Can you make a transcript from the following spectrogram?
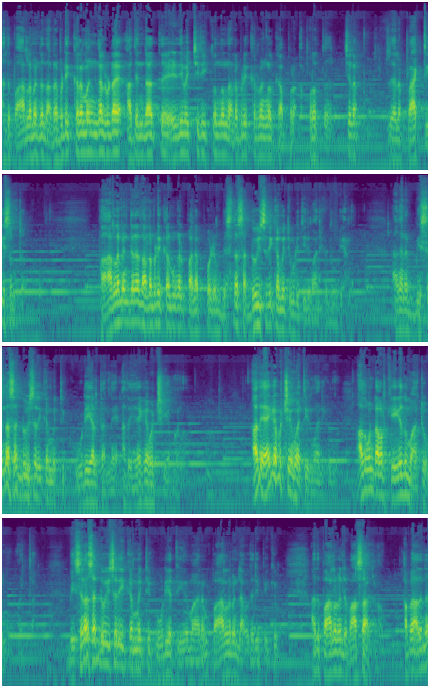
അത് പാർലമെന്റ് നടപടിക്രമങ്ങളുടെ അതിന്റെ അകത്ത് എഴുതി വച്ചിരിക്കുന്ന നടപടിക്രമങ്ങൾക്ക് അപ്പുറ അപ്പുറത്ത് ചില ചില പ്രാക്ടീസ് ഉണ്ട്. പാർലമെന്റിന്റെ നടപടിക്രമങ്ങൾ പലപ്പോഴും ബിസിനസ് അഡ്വൈസറി കമ്മിറ്റി കൂടി തീരുമാനിക്കുന്നത് കൂടിയാണ്. അങ്ങനെ ബിസിനസ് അഡ്വൈസറി കമ്മിറ്റി കൂടിയാൽ തന്നെ അത് ഏകപക്ഷീയമാണ്. അത് ഏകപക്ഷീയമായി തീരുമാനിക്കുന്നു. അതുകൊണ്ട് അവർക്ക് ഏത് മാറ്റവും വരുത്താം. ബിസിനസ് അഡ്വൈസറി കമ്മിറ്റി കൂടിയ തീരുമാനം പാർലമെന്റ് അവതരിപ്പിക്കും. അത് പാർലമെന്റ് പാസ്സാക്കണം. അപ്പോൾ അതിന്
